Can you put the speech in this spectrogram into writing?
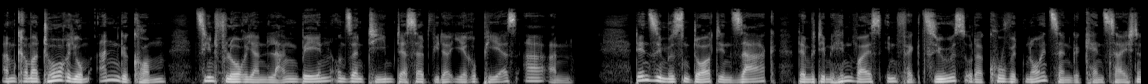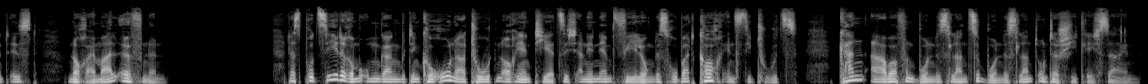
Am Krematorium angekommen, ziehen Florian Langbehn und sein Team deshalb wieder ihre PSA an. Denn sie müssen dort den Sarg, der mit dem Hinweis infektiös oder Covid-19 gekennzeichnet ist, noch einmal öffnen. Das Prozedere im Umgang mit den Corona-Toten orientiert sich an den Empfehlungen des Robert Koch Instituts, kann aber von Bundesland zu Bundesland unterschiedlich sein.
